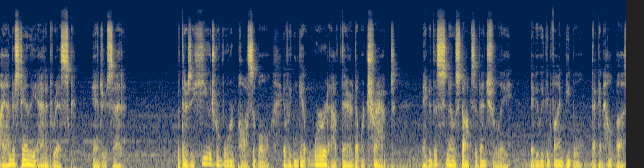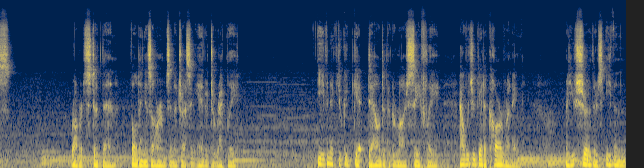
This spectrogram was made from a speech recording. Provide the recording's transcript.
I understand the added risk, Andrew said. But there's a huge reward possible if we can get word out there that we're trapped. Maybe the snow stops eventually. Maybe we can find people that can help us. Robert stood then, folding his arms and addressing Andrew directly. Even if you could get down to the garage safely, how would you get a car running? Are you sure there's even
